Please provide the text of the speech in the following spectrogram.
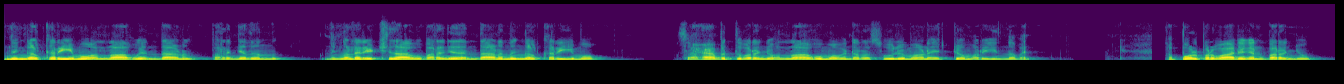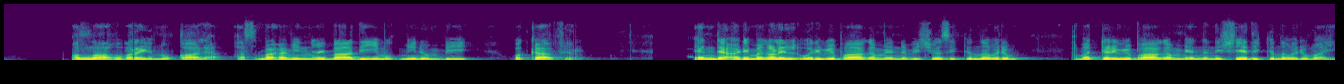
നിങ്ങൾക്കറിയുമോ അള്ളാഹു എന്താണ് പറഞ്ഞതെന്ന്? നിങ്ങളുടെ രക്ഷിതാവ് പറഞ്ഞത് എന്താണെന്ന് നിങ്ങൾക്കറിയുമോ? സഹാബത്ത് പറഞ്ഞു അള്ളാഹും അവന്റെ റസൂലുമാണ് ഏറ്റവും അറിയുന്നവൻ. അപ്പോൾ പ്രവാചകൻ പറഞ്ഞു അള്ളാഹു പറയുന്നു കാല അസ്ബഹമിൻ ഇബാദി മുഅ്മിനും ബി വക്കാഫിർ എന്റെ അടിമകളിൽ ഒരു വിഭാഗം എന്നെ വിശ്വസിക്കുന്നവരും മറ്റൊരു വിഭാഗം എന്നെ നിഷേധിക്കുന്നവരുമായി.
